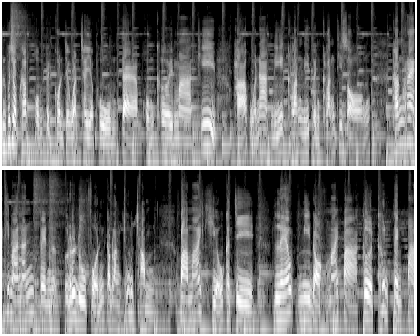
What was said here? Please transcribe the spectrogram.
คุณผู้ชมครับ ผมเป็นคนจังหวัดชัยภูมิ แต่ผมเคยมาที่ผาหัวนาคนี้ครั้งนี้เป็นครั้งที่สองครั้งแรกที่มานั้นเป็นฤดูฝนกำลังชุ่มฉ่ำป่าไม้เขียวขจี แล้วมีดอกไม้ป่าเกิดขึ้นเต็มป่า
